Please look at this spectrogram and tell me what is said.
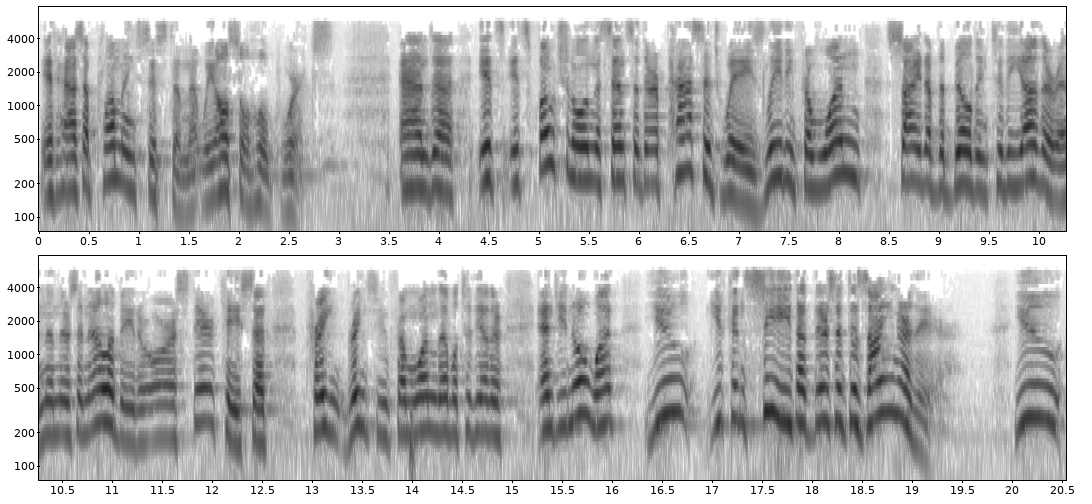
It has a plumbing system that we also hope works. And uh, it's, it's functional in the sense that there are passageways leading from one side of the building to the other, and then there's an elevator or a staircase that bring, brings you from one level to the other. And you know what? You, you can see that there's a designer there. You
